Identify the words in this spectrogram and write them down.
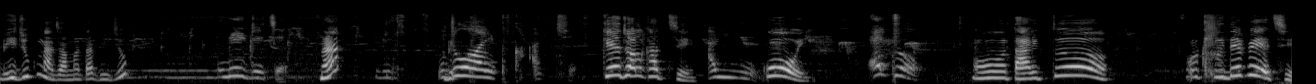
ভিজুক না জামাটা ভিজুক? হ্যাঁ? জল খাচ্ছে। কে জল খাচ্ছে? কই? ও তাই তো। ওর খিদে পেয়েছে।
